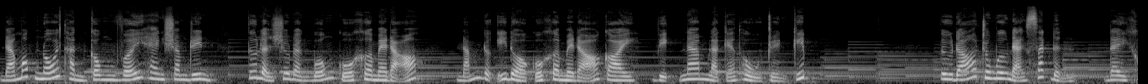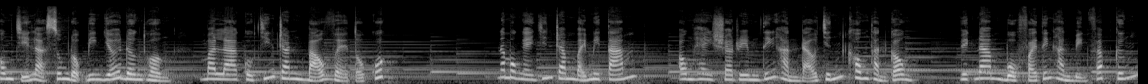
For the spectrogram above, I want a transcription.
đã móc nối thành công với Heng Samrin, tư lệnh sư đoàn 4 của Khmer Đỏ, nắm được ý đồ của Khmer Đỏ coi Việt Nam là kẻ thù truyền kiếp. Từ đó Trung ương đảng xác định đây không chỉ là xung đột biên giới đơn thuần mà là cuộc chiến tranh bảo vệ tổ quốc. Năm 1978, ông Heng Sarim tiến hành đảo chính không thành công. Việt Nam buộc phải tiến hành biện pháp cứng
